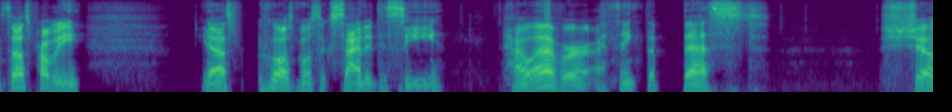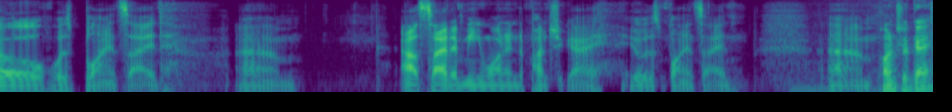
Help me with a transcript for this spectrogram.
so that's probably yeah, that's who I was most excited to see. However, I think the best show was Blindside. Um, outside of me wanting to punch a guy, it was Blindside. Um, Punch a guy?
